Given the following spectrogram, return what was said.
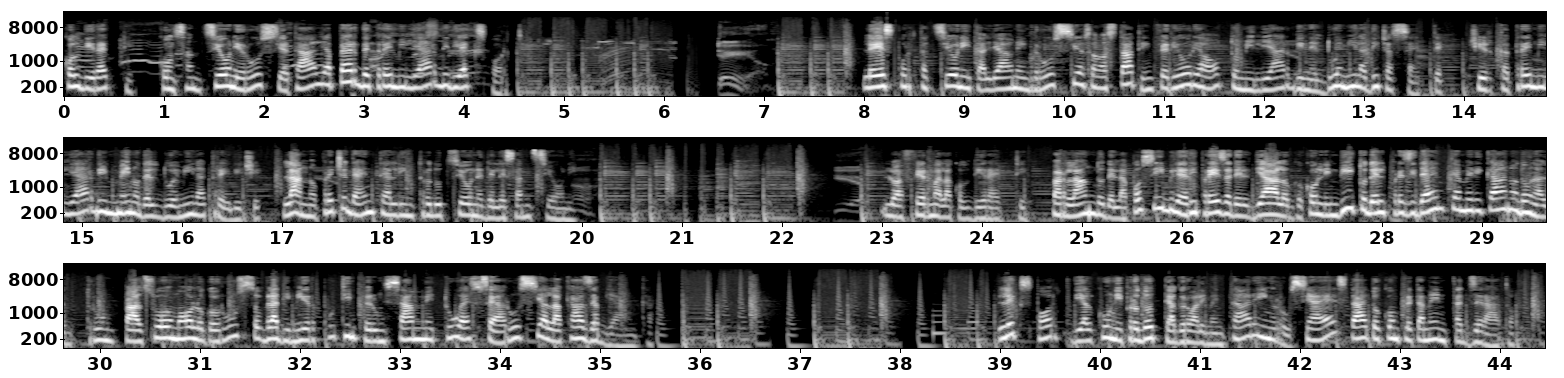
Coldiretti, con sanzioni Russia Italia perde 3 miliardi di export. Le esportazioni italiane in Russia sono state inferiori a 8 miliardi nel 2017, circa 3 miliardi in meno del 2013, l'anno precedente all'introduzione delle sanzioni. Lo afferma la Coldiretti, parlando della possibile ripresa del dialogo con l'invito del presidente americano Donald Trump al suo omologo russo Vladimir Putin per un summit USA Russia alla Casa Bianca. L'export di alcuni prodotti agroalimentari in Russia è stato completamente azzerato.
